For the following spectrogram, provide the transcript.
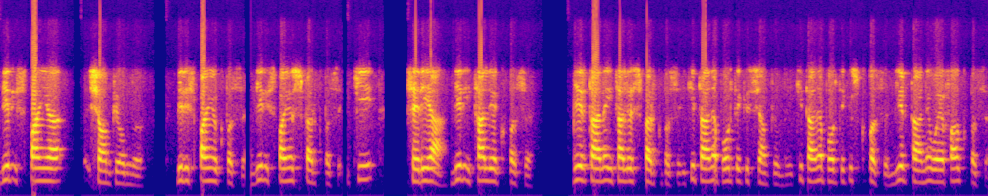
1 İspanya şampiyonluğu, 1 İspanya Kupası, 1 İspanya Süper Kupası, 2 Serie A, 1 İtalya Kupası, 1 tane İtalya Süper Kupası, 2 tane Portekiz Şampiyonluğu, 2 tane Portekiz Kupası, 1 tane UEFA Kupası,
